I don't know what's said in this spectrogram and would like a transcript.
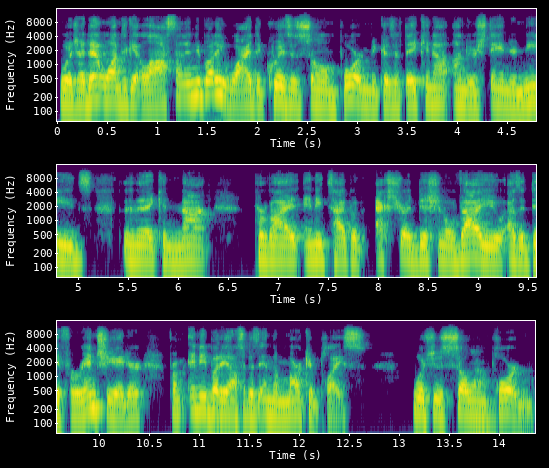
which I didn't want to get lost on anybody. Why the quiz is so important because if they cannot understand your needs, then they cannot provide any type of extra additional value as a differentiator from anybody else that is in the marketplace, which is so wow. important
